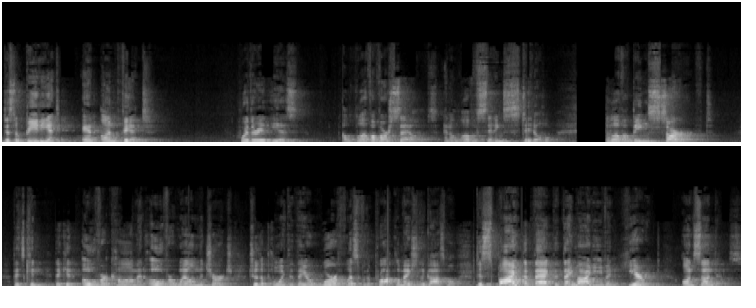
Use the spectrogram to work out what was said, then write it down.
disobedient, and unfit. Whether it is a love of ourselves and a love of sitting still, a love of being served, that can, that can overcome and overwhelm the church to the point that they are worthless for the proclamation of the gospel, despite the fact that they might even hear it on Sundays.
